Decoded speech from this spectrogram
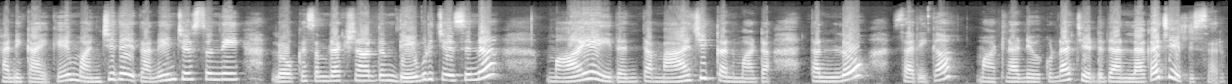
కానీ కాయకే మంచిదే తనేం చేస్తుంది? లోక సంరక్షణార్థం దేవుడు చేసిన మాయ ఇదంతా మ్యాజిక్ అనమాట తనలో సరిగా మాట్లాడనివ్వకుండా చెడ్డదానిలాగా చేపిస్తారు.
